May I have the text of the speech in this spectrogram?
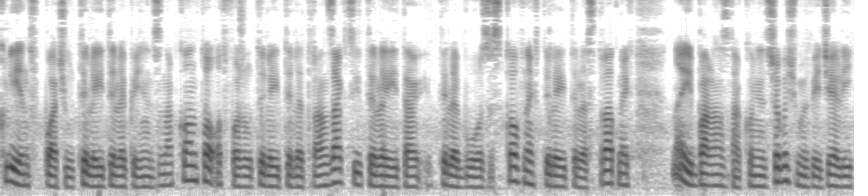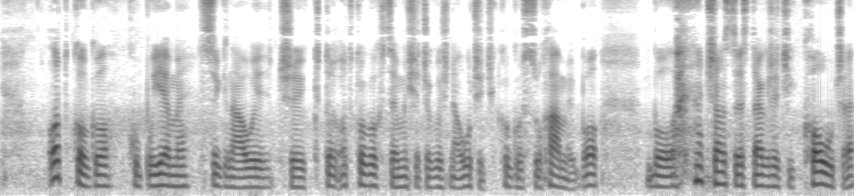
klient wpłacił tyle i tyle pieniędzy na konto, otworzył tyle i tyle transakcji, tyle i ta, tyle było zyskownych, tyle i tyle stratnych, no i balans na koniec, żebyśmy wiedzieli, od kogo kupujemy sygnały, czy kto, od kogo chcemy się czegoś nauczyć, kogo słuchamy, bo, bo często jest tak, że ci coache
